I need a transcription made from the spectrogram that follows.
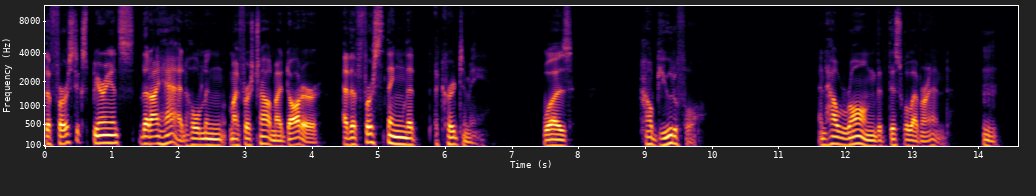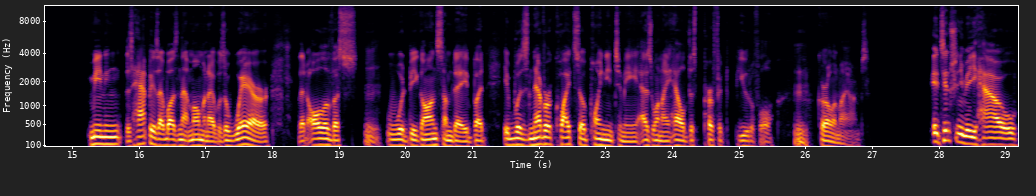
The first experience that I had holding my first child, my daughter, the first thing that occurred to me was how beautiful and how wrong that this will ever end. Hmm. Meaning, as happy as I was in that moment, I was aware that all of us Hmm. would be gone someday, but it was never quite so poignant to me as when I held this perfect, beautiful Hmm. girl in my arms. it's interesting to me how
